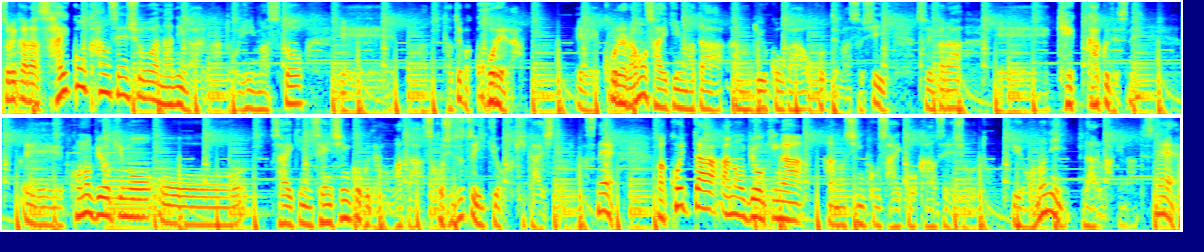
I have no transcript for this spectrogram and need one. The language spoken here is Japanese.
それから最高感染症は何があるかと言いますと、えー、例えばコレラ、えー、コレラも最近またあの流行が起こってますしそれから、えー、結核ですね、えー、この病気も最近先進国でもまた少しずつ息を吹き返しておりますね、まあ、こういったあの病気があの新興最高感染症というものになるわけなんですね、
